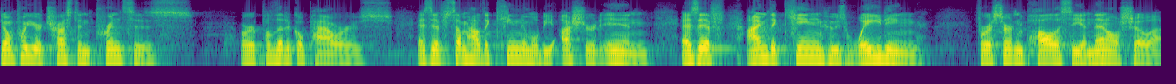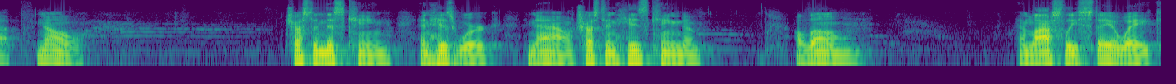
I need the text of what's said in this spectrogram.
Don't put your trust in princes or political powers as if somehow the kingdom will be ushered in, as if I'm the king who's waiting for a certain policy and then I'll show up. No. Trust in this king and his work now. Trust in his kingdom alone. And lastly, stay awake.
